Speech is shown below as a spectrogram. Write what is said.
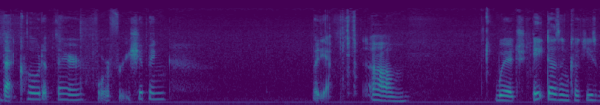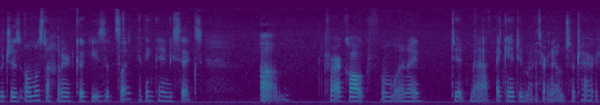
that code up there for free shipping. But yeah um, which 8 dozen cookies which is almost 100 cookies it's like I think 96 um, if I recall from when I did math I can't do math right now I'm so tired.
